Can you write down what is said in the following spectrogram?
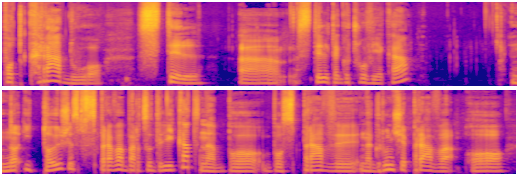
podkradło styl, styl tego człowieka. No i to już jest sprawa bardzo delikatna, bo, bo sprawy na gruncie prawa o E,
